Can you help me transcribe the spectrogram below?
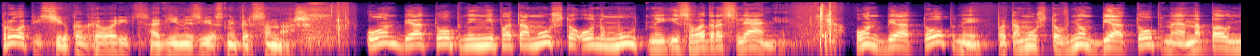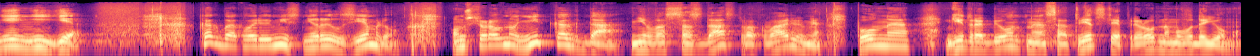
Прописью, как говорит один известный персонаж. Он биотопный не потому, что он мутный и с водорослями. Он биотопный, потому что в нем биотопное наполнение. Как бы аквариумист не рыл землю, он все равно никогда не воссоздаст в аквариуме полное гидробионтное соответствие природному водоему.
